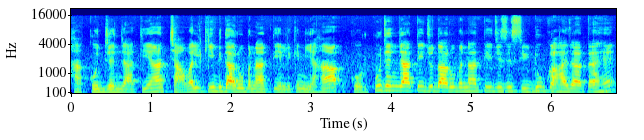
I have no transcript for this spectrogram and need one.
हाँ कुछ जनजातियाँ चावल की भी दारू बनाती हैं, लेकिन यहाँ कोरकू जनजाति जो दारू बनाती है, जिसे सीडू कहा जाता है,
